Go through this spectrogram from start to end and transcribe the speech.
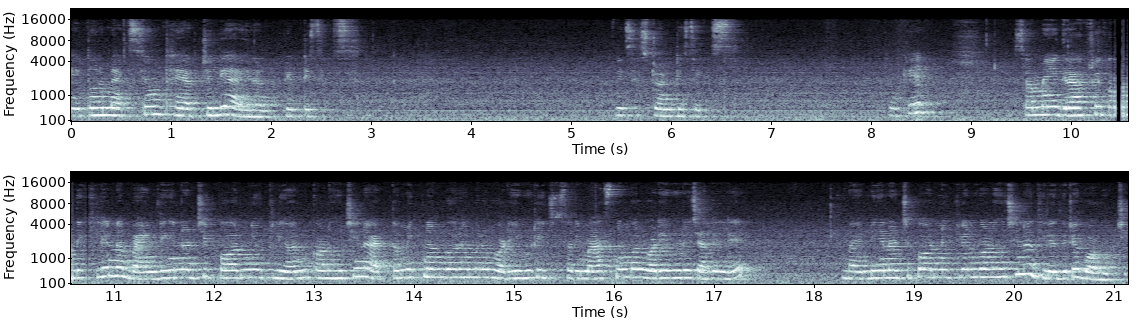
ये दोनों मैक्सिमम थे actually iron 56 this is 26 okay समय ग्राफ रे कौन देखिले ना बाइंडिंग एनर्जी पर न्यूक्लियन कौन होची ना एटॉमिक नंबर हमर बढ़ी बढ़ी सॉरी मास नंबर बढ़ी बढ़ी चलिले बाइंडिंग एनर्जी पर न्यूक्लियन कौन ना, धीरे धीरे बढ़ुची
